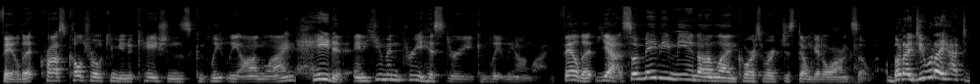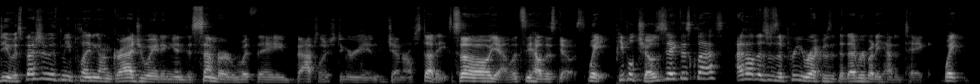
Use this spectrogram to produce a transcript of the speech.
failed it. Cross-cultural communications completely online, hated it. And human prehistory completely online, failed it. Yeah, so maybe me and online coursework just don't get along so well. But I do what I have to do, especially with me planning on graduating in December with a bachelor's degree in general studies. So yeah, let's see how this goes. Wait, people chose to take this class? I thought this was a prerequisite that everybody had to take. Wait,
